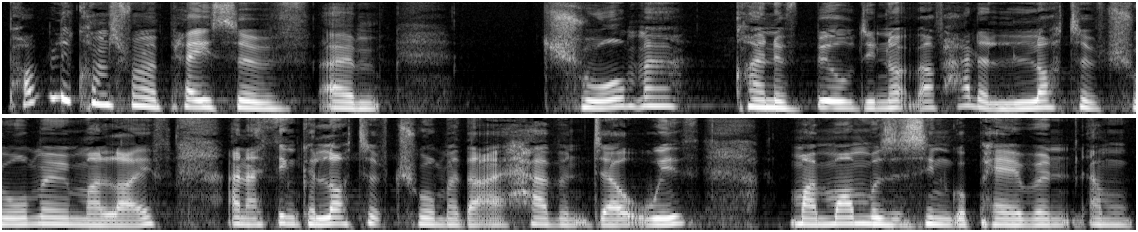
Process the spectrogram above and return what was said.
probably comes from a place of um, trauma kind of building up. I've had a lot of trauma in my life, and I think a lot of trauma that I haven't dealt with. My mom was a single parent, and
